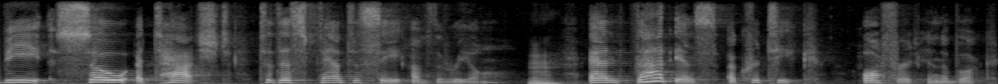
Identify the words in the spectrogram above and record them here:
be so attached to this fantasy of the real. Mm. And that is a critique offered in the book.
